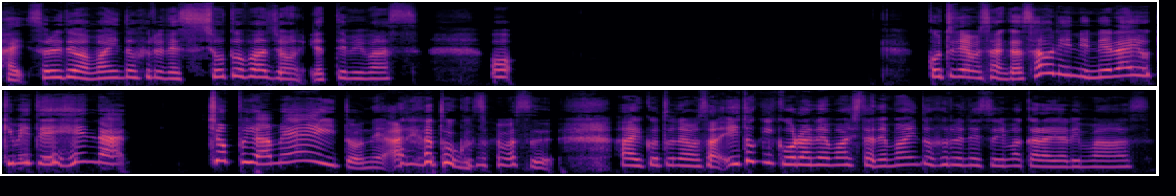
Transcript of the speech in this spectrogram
はい。それではマインドフルネスショートバージョンやってみます。お。コトニャムさんがサウリンに狙いを決めて変なチョップやめーとね、ありがとうございます。はい、ことねまさん、いい時来られましたね。マインドフルネス今からやります。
